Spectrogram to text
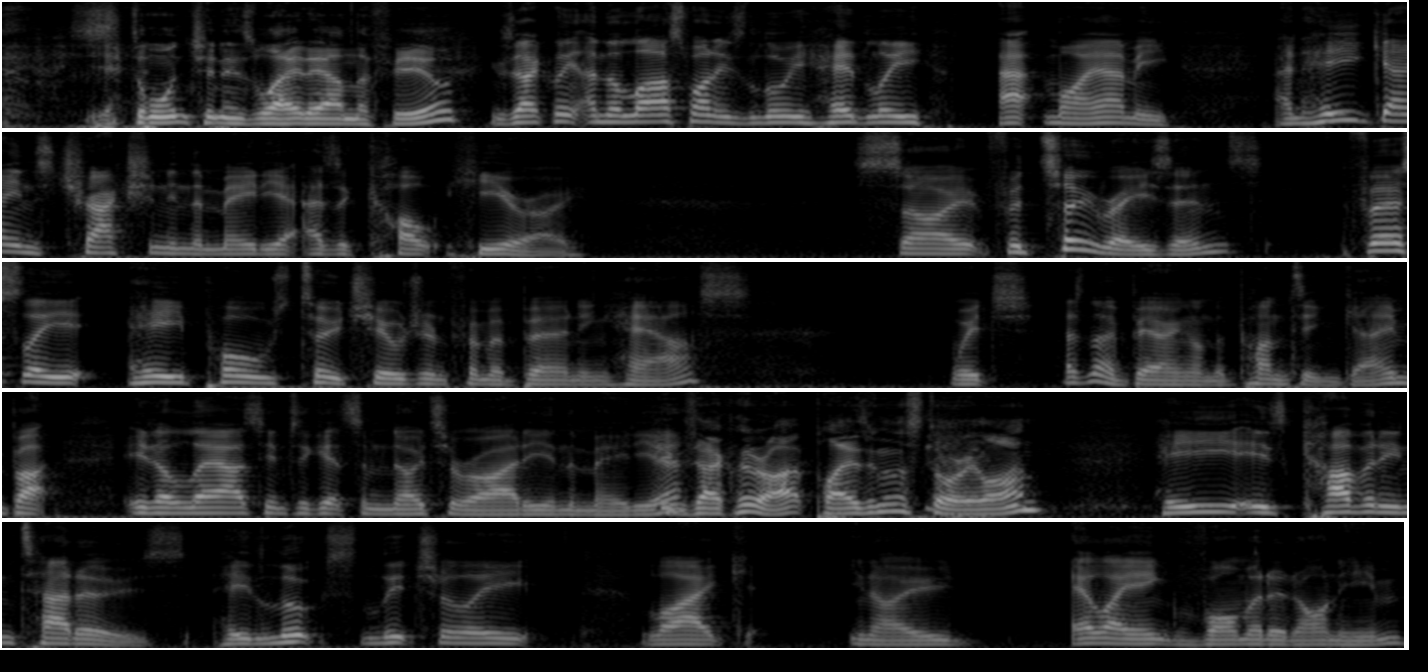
staunching his way down the field. Exactly. And the last one is Louis Hedley at Miami. And he gains traction in the media as a cult hero. So, for two reasons. Firstly, he pulls two children from a burning house, which has no bearing on the punting game, but it allows him to get some notoriety in the media. Exactly right. Plays into the storyline. He is covered in tattoos. He looks literally like, you know, LA Ink vomited on him.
